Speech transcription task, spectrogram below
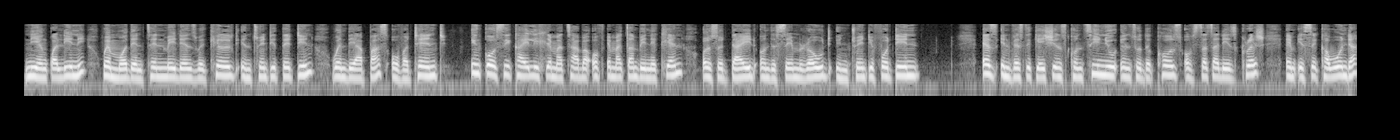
near Nkwalini, where more than 10 maidens were killed in 2013 when their bus overturned. Inkosi Khayelihle Mathaba of Emacambeni clan also died on the same road in 2014. As investigations continue into the cause of Saturday's crash, MEC Kaunda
